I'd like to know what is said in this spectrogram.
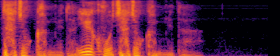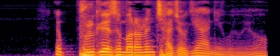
자족합니다. 이게 구원, 자족합니다. 불교에서 말하는 자족이 아니고요.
